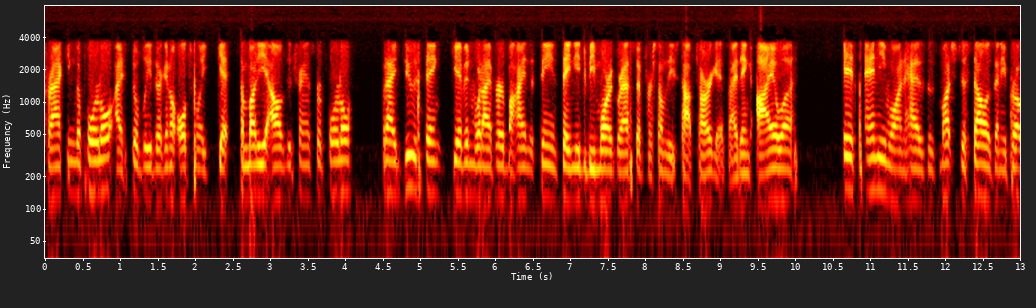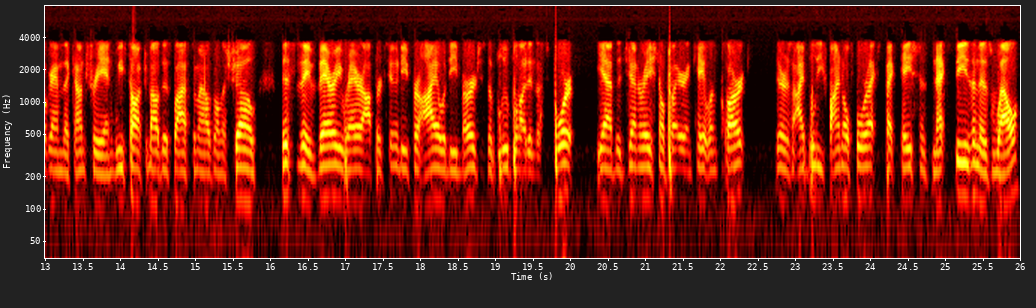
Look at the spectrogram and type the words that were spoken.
tracking the portal. I still believe they're going to ultimately get somebody out of the transfer portal. But I do think, given what I've heard behind the scenes, they need to be more aggressive for some of these top targets. I think Iowa, if anyone, has as much to sell as any program in the country. And we've talked about this last time I was on the show. This is a very rare opportunity for Iowa to emerge as a blue blood in the sport. You have the generational player in Caitlin Clark. There's, I believe, Final Four expectations next season as well,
